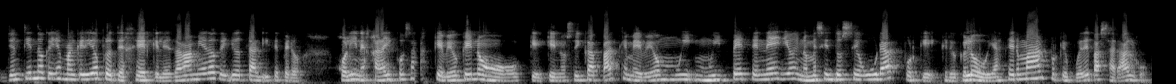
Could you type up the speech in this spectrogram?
yo entiendo que ellos me han querido proteger, que les daba miedo que yo tal, dice, pero, jolín, es que hay cosas que veo que no, que, no soy capaz, que me veo muy, muy pez en ello y no me siento segura porque creo que lo voy a hacer mal porque puede pasar algo.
